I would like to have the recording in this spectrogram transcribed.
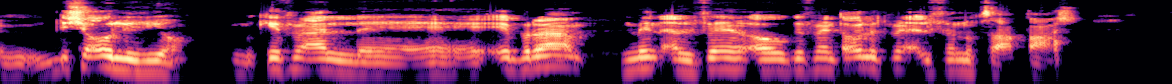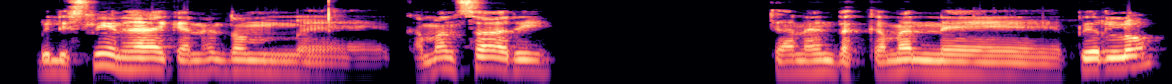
بديش أقول اليوم؟ كيف ما قال ابرا من 2000 أو كيف ما أنت قلت من 2019 بالسنين هاي كان عندهم كمان ساري كان عندك كمان بيرلو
